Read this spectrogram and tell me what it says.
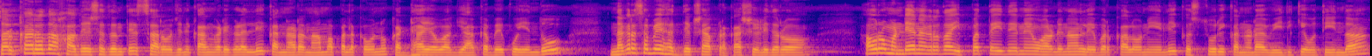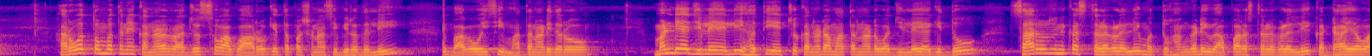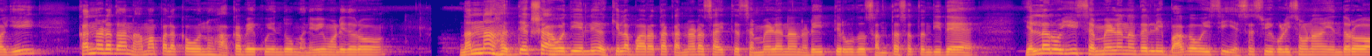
ಸರ್ಕಾರದ ಆದೇಶದಂತೆ ಸಾರ್ವಜನಿಕ ಅಂಗಡಿಗಳಲ್ಲಿ ಕನ್ನಡ ನಾಮಫಲಕವನ್ನು ಕಡ್ಡಾಯವಾಗಿ ಹಾಕಬೇಕು ಎಂದು ನಗರಸಭೆ ಅಧ್ಯಕ್ಷ ಪ್ರಕಾಶ್ ಹೇಳಿದರು. ಅವರು ಮಂಡ್ಯ ನಗರದ ಇಪ್ಪತ್ತೈದನೇ ವಾರ್ಡಿನ ಲೇಬರ್ ಕಾಲೋನಿಯಲ್ಲಿ ಕಸ್ತೂರಿ ಕನ್ನಡ ವೇದಿಕೆ ವತಿಯಿಂದ ಅರವತ್ತೊಂಬತ್ತನೇ ಕನ್ನಡ ರಾಜ್ಯೋತ್ಸವ ಹಾಗೂ ಆರೋಗ್ಯ ತಪಾಸಣಾ ಶಿಬಿರದಲ್ಲಿ ಭಾಗವಹಿಸಿ ಮಾತನಾಡಿದರು. ಮಂಡ್ಯ ಜಿಲ್ಲೆಯಲ್ಲಿ ಅತಿ ಹೆಚ್ಚು ಕನ್ನಡ ಮಾತನಾಡುವ ಜಿಲ್ಲೆಯಾಗಿದ್ದು, ಸಾರ್ವಜನಿಕ ಸ್ಥಳಗಳಲ್ಲಿ ಮತ್ತು ಅಂಗಡಿ ವ್ಯಾಪಾರ ಸ್ಥಳಗಳಲ್ಲಿ ಕಡ್ಡಾಯವಾಗಿ ಕನ್ನಡದ ನಾಮಫಲಕವನ್ನು ಹಾಕಬೇಕು ಎಂದು ಮನವಿ ಮಾಡಿದರು. ನನ್ನ ಅಧ್ಯಕ್ಷ ಅವಧಿಯಲ್ಲಿ ಅಖಿಲ ಭಾರತ ಕನ್ನಡ ಸಾಹಿತ್ಯ ಸಮ್ಮೇಳನ ನಡೆಯುತ್ತಿರುವುದು ಸಂತಸ ತಂದಿದೆ. ಎಲ್ಲರೂ ಈ ಸಮ್ಮೇಳನದಲ್ಲಿ ಭಾಗವಹಿಸಿ ಯಶಸ್ವಿಗೊಳಿಸೋಣ ಎಂದರು.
